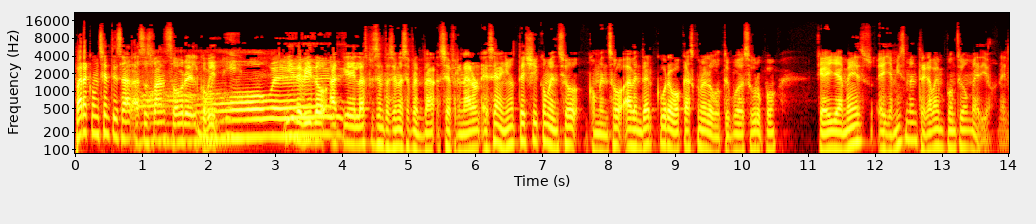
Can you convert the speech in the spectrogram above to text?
para concientizar a sus fans sobre el COVID. Oh, güey. Y debido a que las presentaciones se, frena- se frenaron ese año, Teshi comenzó, comenzó a vender cubrebocas con el logotipo de su grupo que ella, mes- ella misma entregaba en punto medio, neni.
